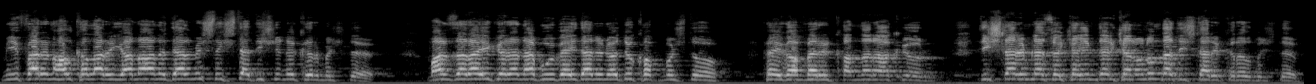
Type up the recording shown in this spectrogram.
Miğferin halkaları yanağını delmişti, işte dişini kırmıştı. Manzarayı gören Ebu Beyden'in ödü kopmuştu. Peygamberin kanları akıyor. Dişlerimle sökeyim derken onun da dişleri kırılmıştı.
